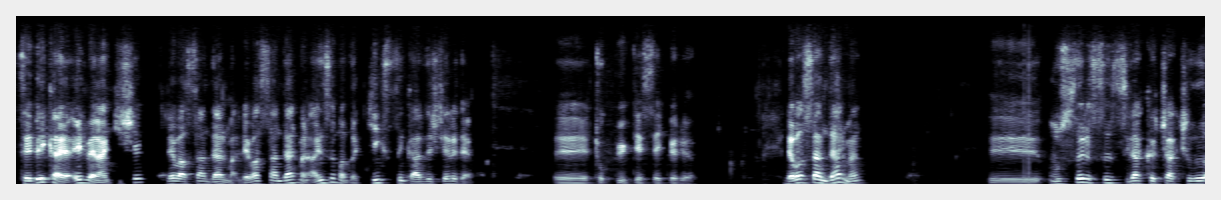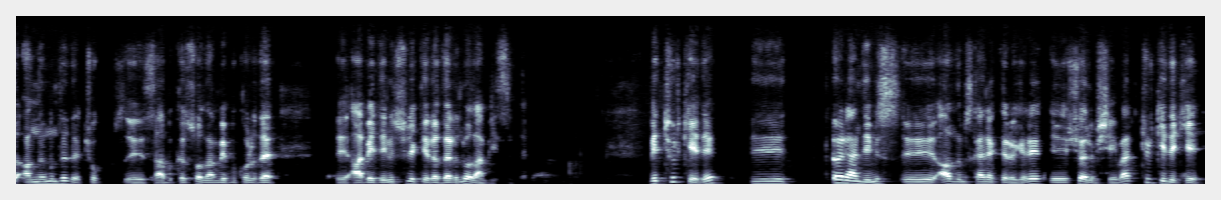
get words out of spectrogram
SBK'ya el veren kişi Levastan Derman. Levastan Derman aynı zamanda Kingston kardeşleri de e, çok büyük destek veriyor. Levastan Derman e, uluslararası silah kaçakçılığı anlamında da çok e, sabıkası olan ve bu konuda e, ABD'nin sürekli radarında olan bir isimdi. Ve Türkiye'de e, öğrendiğimiz, e, aldığımız kaynaklara göre e, şöyle bir şey var. Türkiye'deki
